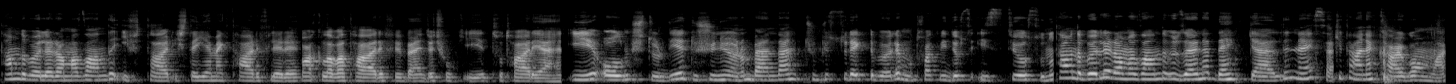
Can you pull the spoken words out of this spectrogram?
Tam da böyle Ramazan'da iftar, işte yemek tarifleri, baklava tarifi bence çok iyi tutar yani. İyi olmuştur diye düşünüyorum. Benden çünkü sürekli böyle mutfak videosu istiyorsunuz. Tam da böyle Ramazan'da üzerine denk geldi. Neyse. iki tane kargom var.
